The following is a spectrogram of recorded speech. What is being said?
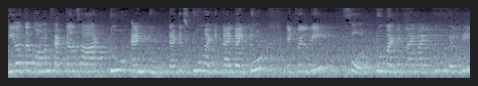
here the common factors are 2 and 2. That is 2 multiplied by 2, it will be 4. 2 multiplied by 2 will be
